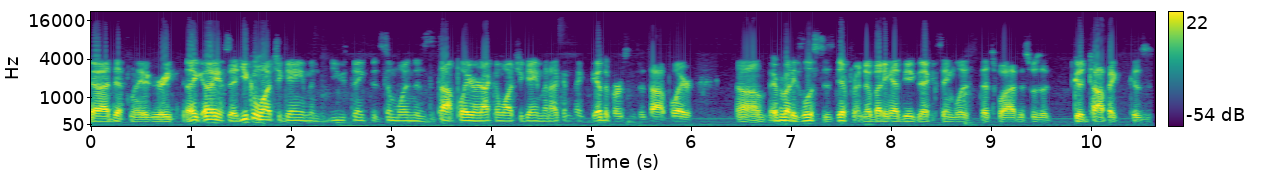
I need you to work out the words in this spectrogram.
Yeah, I definitely agree. Like, like I said, you can watch a game and you think that someone is the top player, and I can watch a game and I can think the other person's the top player. Um, everybody's list is different. Nobody had the exact same list. That's why this was a good topic because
